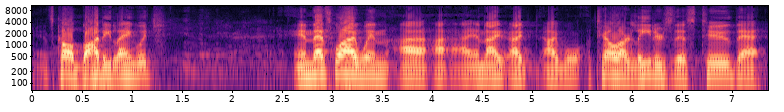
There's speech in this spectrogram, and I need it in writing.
It's called body language. And that's why when I, I and I, I, I tell our leaders this too that,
